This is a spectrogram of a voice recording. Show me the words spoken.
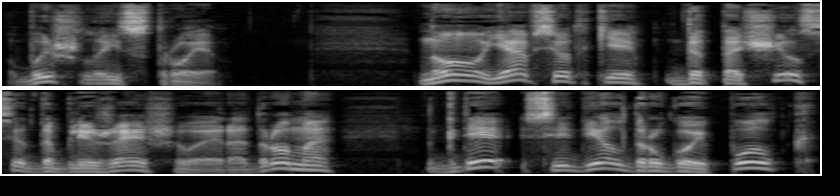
вышло из строя. Но я все-таки дотащился до ближайшего аэродрома, где сидел другой полк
